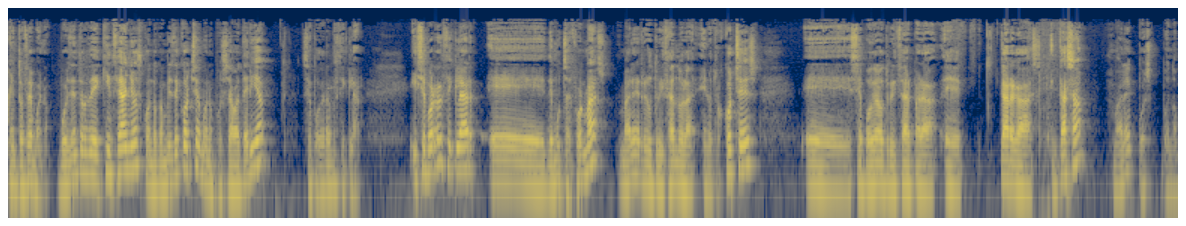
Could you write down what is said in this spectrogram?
Entonces, bueno, pues dentro de 15 años, cuando cambies de coche, bueno, pues esa batería se podrá reciclar. Y se puede reciclar eh, de muchas formas, ¿vale? Reutilizándola en otros coches. Eh, se podrá utilizar para eh, cargas en casa, ¿vale? Pues bueno,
